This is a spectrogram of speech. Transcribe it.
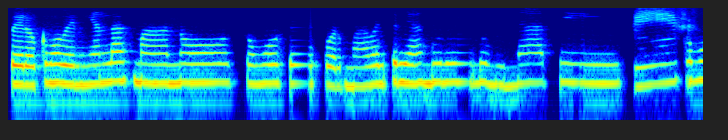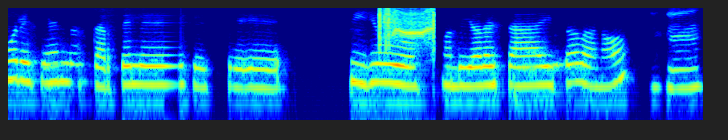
Pero cómo venían las manos, cómo se formaba el triángulo Illuminati, Sí, sí, cómo decían los carteles, este, see you on the other side, todo, ¿no? ujú.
